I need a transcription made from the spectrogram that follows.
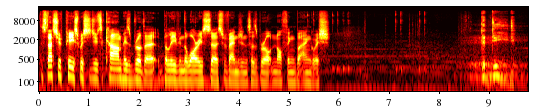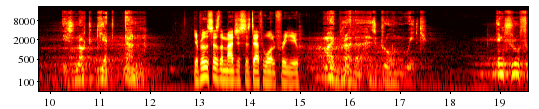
The Statue of Peace wishes you to calm his brother, believing the warrior's search for vengeance has brought nothing but anguish. The deed is not yet done. Your brother says the Magis's death won't free you. My brother has grown weak. In truth,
